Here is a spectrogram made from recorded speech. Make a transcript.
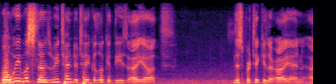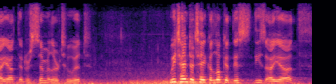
Well, we Muslims, we tend to take a look at these ayat, this particular ayah and ayat that are similar to it. We tend to take a look at this, these ayat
